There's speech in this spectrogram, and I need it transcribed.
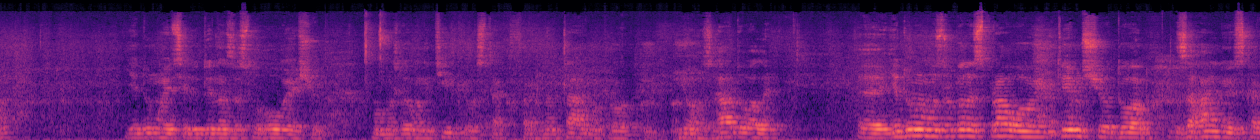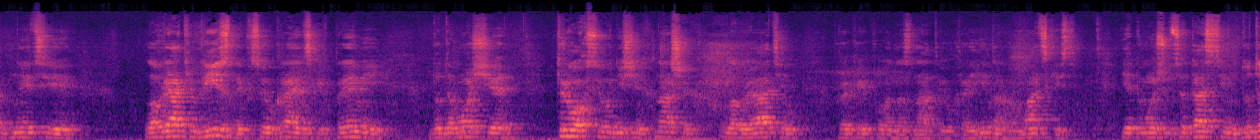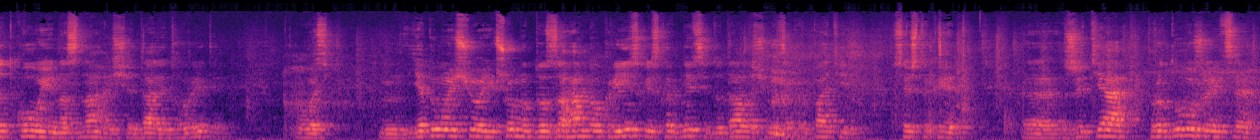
Я думаю, ця людина заслуговує, щоб, ну, можливо, не тільки ось так фрагментарно про нього згадували. Е, Я думаю, ми зробили справу тим, що до загальної скарбниці лауреатів різних всеукраїнських премій додамо ще трьох сьогоднішніх наших лауреатів, про яких повинна знати Україна, громадськість. Я думаю, що це дасть їм додаткової наснаги ще далі творити. Ось. Я думаю, що якщо ми до загальноукраїнської скарбниці додали, що на Закарпатті все ж таки е, життя продовжується, е,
